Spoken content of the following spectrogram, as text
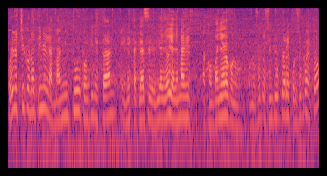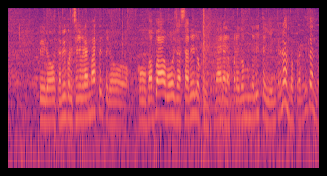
Por ahí los chicos no tienen la magnitud con quien están en esta clase del día de hoy, además es acompañado con, con los otros instructores, por supuesto, pero también con el señor Grandmaster, pero como papá vos ya sabés lo que es estar a la par de dos mundialistas y entrenando, practicando.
